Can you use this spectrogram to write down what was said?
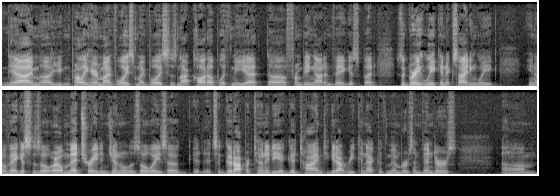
Yeah, I'm. Uh, you can probably hear my voice. My voice is not caught up with me yet uh, from being out in Vegas, but it's a great week, an exciting week. You know, Vegas is or med trade in general is always a. It, it's a good opportunity, a good time to get out, reconnect with members and vendors. Um,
